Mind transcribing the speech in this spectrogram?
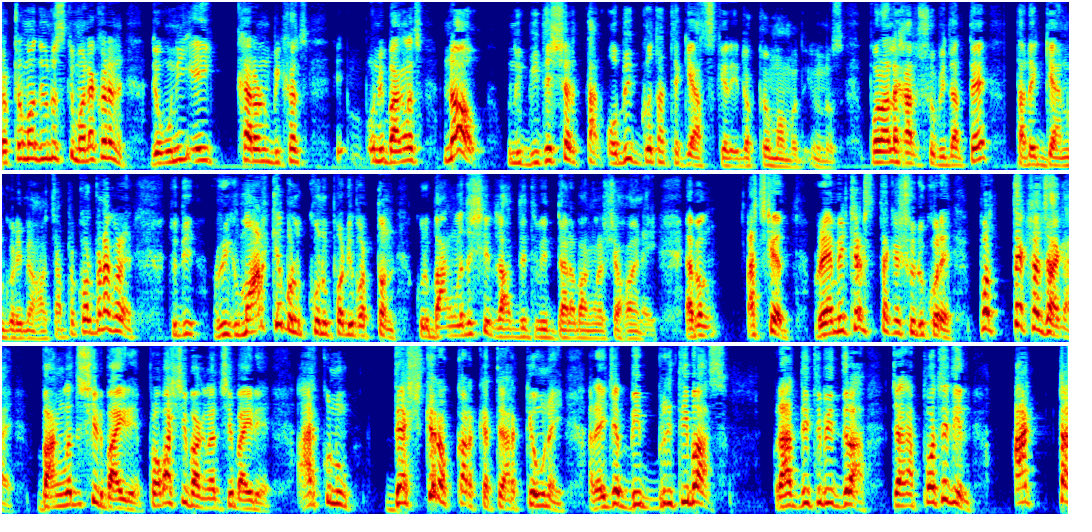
ডক্টর মোহাম্মদ ইউনুস কি মনে করেন যে উনি এই কারণ বিকজ উনি বাংলাদেশ নাও উনি বিদেশের তার অভিজ্ঞতা থেকে আজকের এই ডক্টর মোহাম্মদ ইউনুস। পড়ালেখার সুবিধার্থে তাদের জ্ঞান গরিমা হচ্ছে আপনি কল্পনা করেন, যদি রিমার্কেবল কোনো পরিবর্তন কোনো বাংলাদেশের রাজনীতিবিদ দ্বারা বাংলাদেশে হয় নাই, এবং আজকে রেমিটার্স থেকে শুরু করে প্রত্যেকটা জায়গায় বাংলাদেশের বাইরে, প্রবাসী বাংলাদেশের বাইরে আর কোনো দেশকে রক্ষার ক্ষেত্রে আর কেউ নেই। আর এই যে বিবৃতিবাস রাজনীতিবিদরা যারা প্রতিদিন আটটা,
